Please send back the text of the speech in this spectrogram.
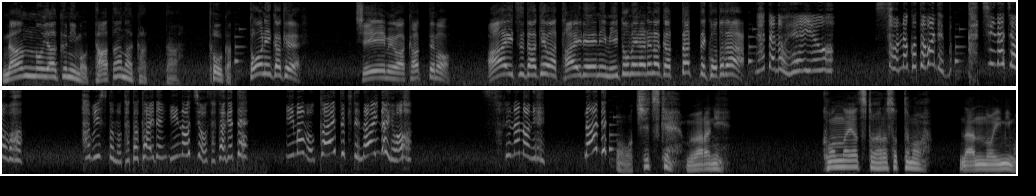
何の役にも立たなかった。とか。とにかくチームは勝ってもあいつだけは大礼に認められなかったってことだ。あなたの英雄をそんな言葉でぶカチーナちゃんはハビスとの戦いで命を捧げて今も帰ってきてないんだよ。それなのに落ち着けムアラに。こんな奴と争っても何の意味も。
